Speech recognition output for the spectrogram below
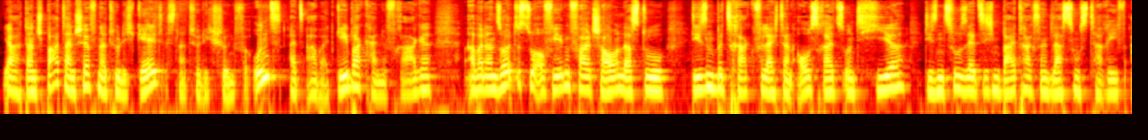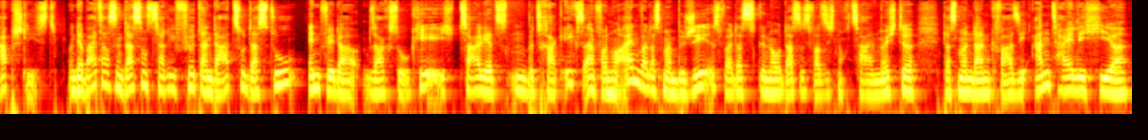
ja, dann spart dein Chef natürlich Geld, ist natürlich schön für uns als Arbeitgeber, keine Frage, aber dann solltest du auf jeden Fall schauen, dass du diesen Betrag vielleicht dann ausreizt und hier diesen zusätzlichen Beitragsentlastungstarif abschließt. Und der Beitragsentlastungstarif führt dann dazu, dass du entweder sagst du, okay, ich zahle jetzt einen Betrag X einfach nur ein, weil das mein Budget ist, weil das genau das ist, was ich noch zahlen möchte, dass man dann quasi anteilig hier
